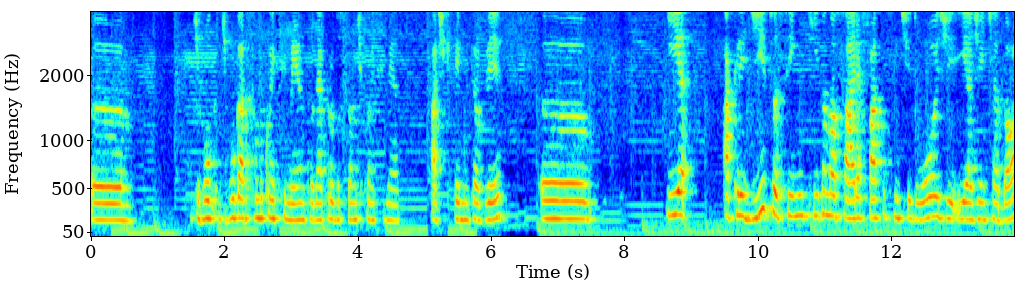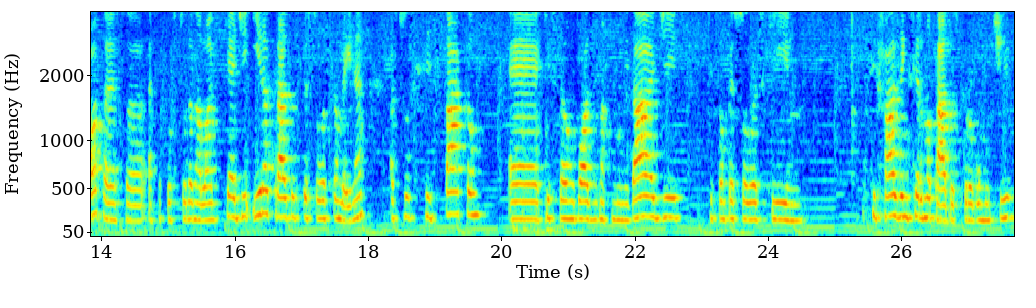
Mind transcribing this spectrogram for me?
Uh, divulgação do conhecimento, né, produção de conhecimento. Acho que tem muito a ver. Uh, e acredito assim que na nossa área faça sentido hoje e a gente adota essa, essa postura analógica que é de ir atrás das pessoas também, né? As pessoas que se destacam, é, que são vozes na comunidade, que são pessoas que se fazem ser notadas por algum motivo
